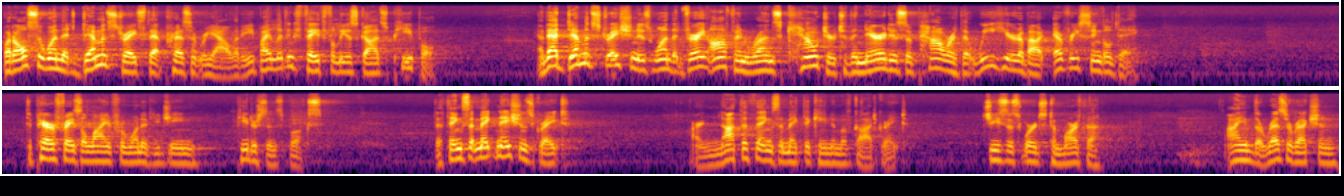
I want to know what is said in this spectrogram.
but also one that demonstrates that present reality by living faithfully as God's people. And that demonstration is one that very often runs counter to the narratives of power that we hear about every single day. To paraphrase a line from one of Eugene Peterson's books, the things that make nations great are not the things that make the kingdom of God great. Jesus' words to Martha I am the resurrection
